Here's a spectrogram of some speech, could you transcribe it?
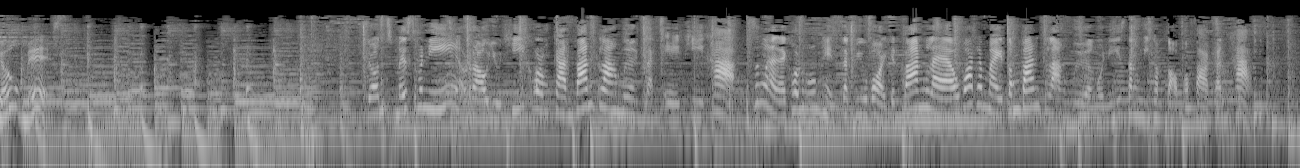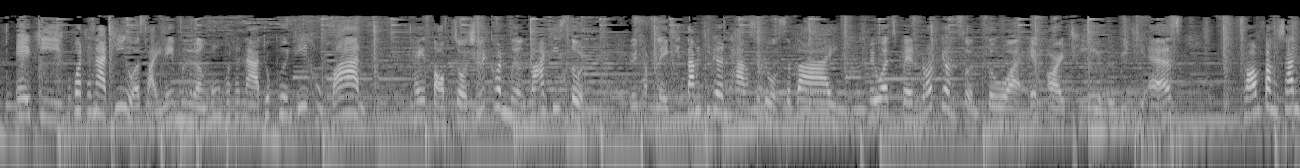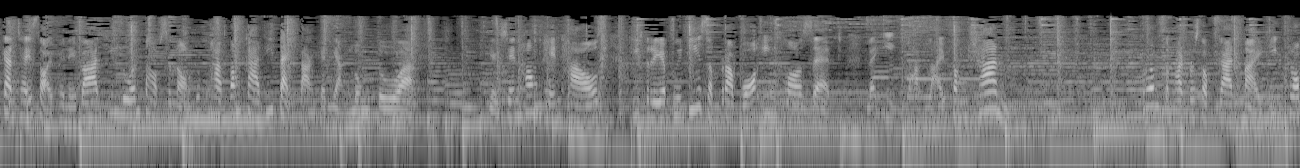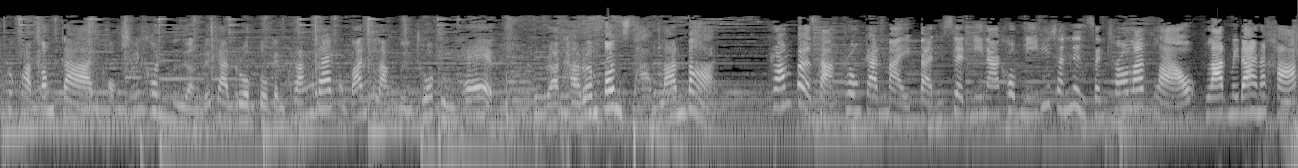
Don't miss Don't Miss วันนี้เราอยู่ที่โครงการบ้านกลางเมืองจาก AP ค่ะ ซึ่งหลายๆคนคงเห็นจากวิวบอร์ดกันบ้างแล้ว ว่าทำไมต้องบ้านกลางเมืองวันนี้ตั้งมีคำตอบมาฝากกันค่ะ AP ผู้พัฒนาที่อยู่อาศัยในเมือง มุ่งพัฒนาทุกพื้นที่ของบ้าน ให้ตอบโจทย์ชีวิตคนเมืองมากที่สุด โดยทำเลที่ตั้งที่เดินทางสะดวกสบาย ไม่ว่าจะเป็นรถยนต์ส่วนตัว MRT หรือ BTS พร้อมฟังก์ชันการใช้สอยภายในบ้านที่ล้วนตอบสนองทุกความต้องการที่แตกต่างกันอย่างลงตัว อย่างเช่นห้องเพนท์เฮาส์ที่เตรียมพื้นที่สำหรับ walk-in closet และอีกหลากหลายฟังก์ชัน ร่วมสัมผัสประสบการณ์ใหม่ที่ครบทุกความต้องการของชีวิตคนเมือง ด้วยการรวมตัวกันครั้งแรกของบ้านกลางเมืองทั่วกรุงเทพ ราคาเริ่มต้น 3 ล้านบาท พร้อมเปิด 3 โครงการใหม่8-7มีนาคมนี้ที่ชั้น1 Central ลาดพร้าว พลาดไม่ได้นะคะ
